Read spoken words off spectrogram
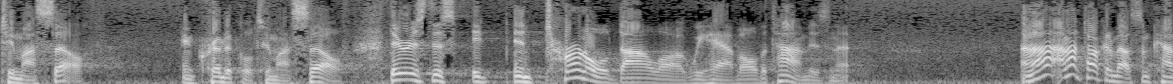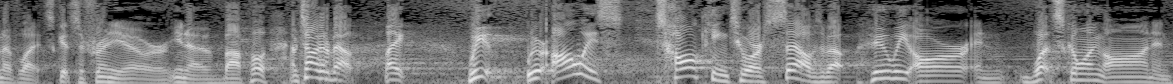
to myself and critical to myself. There is this internal dialogue we have all the time, isn't it? And I, am not talking about some kind of like schizophrenia or, you know, bipolar. I'm talking about like we, we're always talking to ourselves about who we are and what's going on, and,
